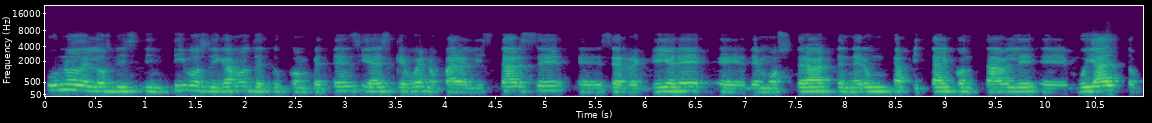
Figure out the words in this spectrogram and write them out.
uno de los distintivos, digamos, de tu competencia es que, bueno, para listarse eh, se requiere demostrar tener un capital contable muy alto.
